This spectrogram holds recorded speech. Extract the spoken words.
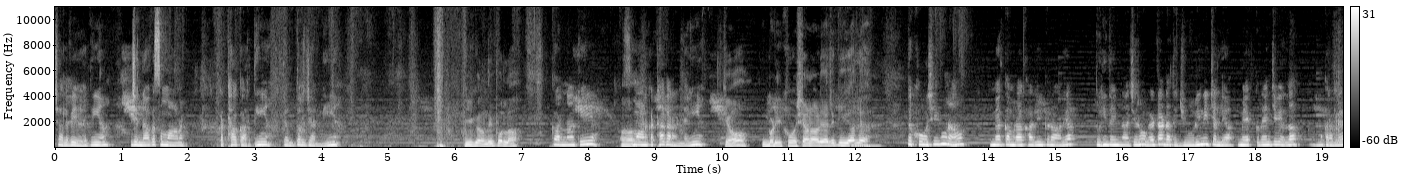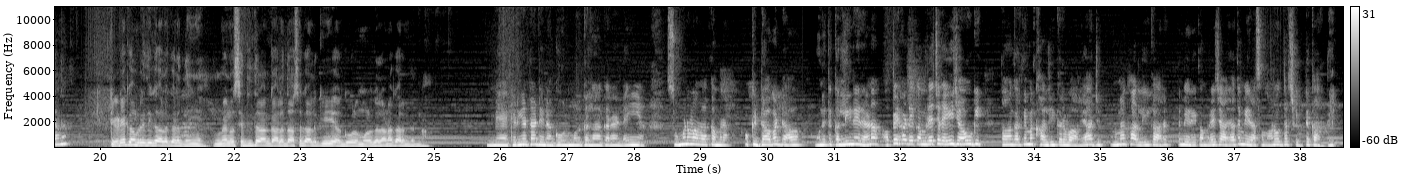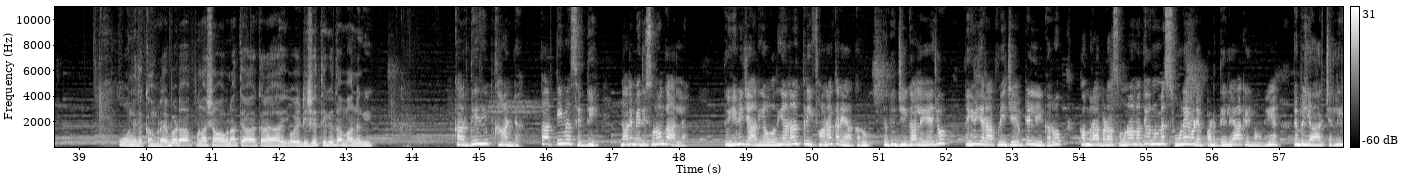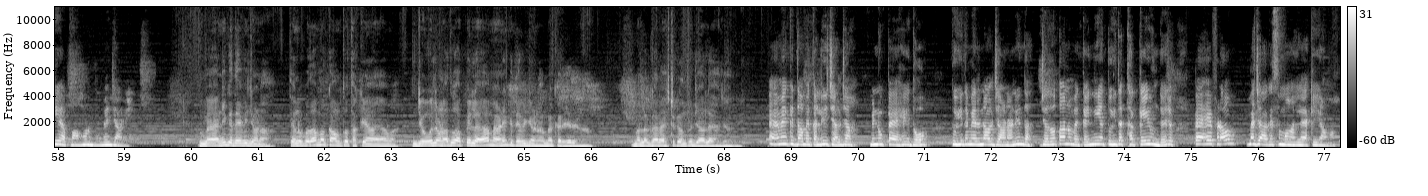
ਚੱਲ ਵੇਖਦੀ ਆ ਜਿੰਨਾ ਕੁ ਸਮਾਨ ਇਕੱਠਾ ਕਰਦੀ ਆ ਤੇ ਉੱਧਰ ਜਾਨੀ ਆ। ਕੀ ਕਰਨ ਦੀ ਭੁੱਲਾ? ਕਰਨਾ ਕੀ ਆ? ਸਮਾਨ ਇਕੱਠਾ ਕਰਨ ਡਈ ਆ। ਕਿਉਂ? ਬੜੀ ਖੁਸ਼ੀਆਂ ਨਾਲ ਅੱਜ ਕੀ ਗੱਲ ਆ? ਤੇ ਖੁਸ਼ ਹੀ ਹੋਣਾ ਵਾ। ਮੈਂ ਕਮਰਾ ਖਾਲੀ ਕਰਾ ਲਿਆ। ਤੁਸੀਂ ਤਾਂ ਇੰਨਾ ਚਿਰ ਹੋ ਗਿਆ ਤੁਹਾਡਾ ਤੇ ਜ਼ੋਰ ਹੀ ਨਹੀਂ ਚੱਲਿਆ। ਮੈਂ ਇੱਕ ਦਿਨ ਚ ਵੇਲਾ ਕੰਮ ਕਰ ਲਿਆ ਨਾ। ਕਿਹੜੇ ਕਮਰੇ ਦੀ ਗੱਲ ਕਰਦੀ ਆ? ਮੈਨੂੰ ਸਿੱਧੀ ਤਰ੍ਹਾਂ ਗੱਲ ਦੱਸ ਗੱਲ ਕੀ ਆ? ਗੋਲ-ਮੋਲ ਗੱਲਾਂ ਨਾ ਕਰ ਮੇਰੇ ਨਾਲ। ਮੈਂ ਕਿਹੜੀਆਂ ਤੁਹਾਡੇ ਨਾਲ ਗੋਲ-ਮੋਲ ਗੱਲਾਂ ਕਰਨ ਡਈ ਆ? ਸੁਮਨ ਵਾਲਾ ਕਮਰਾ ਉਹ ਕਿੱਡਾ ਵੱਡਾ ਵਾ। ਉਹਨੇ ਤੇ ਕੱਲੀ ਨੇ ਰਹਿਣਾ ਆਪੇ ਸਾਡੇ ਕਮਰੇ 'ਚ ਰਹੀ ਜਾਊਗੀ। ਤਾਂ ਕਰਕੇ ਮੈਂ ਖਾਲੀ ਕਰਵਾ ਲਿਆ ਅੱਜ। ਹੁਣ ਮੈਂ ਖਾਲੀ ਕਰ ਤੇ ਮੇਰੇ ਕਮਰੇ 'ਚ ਆ ਜਾ ਤੇ ਮੇਰਾ ਸਮਾਨ ਉਧਰ ਸ਼ਿਫਟ ਕਰ ਦੇ। ਉਹਨੇ ਤੇ ਕਮਰਾ ਹੀ ਬੜਾ ਆਪਣਾ ਸ਼ੌਂਕ ਨਾਲ ਤਿਆਰ ਕਰਾਇਆ ਸੀ। ਉਹ ਏਡੀ ਛੇਤੀ ਕਿਦਾਂ ਮੰਨ ਗਈ? ਕਰਦੀ ਸੀ ਖੰਡ ਕਰਤੀ ਮੈਂ ਸਿੱਧੀ। ਨਾਲੇ ਮੇਰੀ ਸੁਣੋ ਗੱਲ ਤੁਸੀਂ ਵੀ ਜਿਆਦੀਆਂ ਉਹਦੀਆਂ ਨਾ ਤਾਰੀਫਾਂ ਨਾ ਕਰਿਆ ਕਰੋ। ਤੇ ਦੂਜੀ ਗੱਲ ਇਹ ਜੋ ਤੁਸੀਂ ਵੀ ਜਰਾ ਆਪਣੀ ਜੇਬ ਢਿੱਲੀ ਕਰੋ। ਕਮਰਾ ਬੜਾ ਸੋਹਣਾ ਵਾ ਤੇ ਉਹਨੂੰ ਮੈਂ ਸੋਹਣੇ ਬੜੇ ਪਰਦੇ ਲਿਆ ਕੇ ਲਾਉਣੇ ਆ ਤੇ ਬਾਜ਼ਾਰ ਚੱਲੀਏ ਆਪਾਂ ਹੁਣ ਦੋਵੇਂ ਜਾਣੇ। ਮੈਂ ਨਹੀਂ ਕਿਤੇ ਵੀ ਜਾਣਾ। ਤੈਨੂੰ ਪਤਾ ਮੈਂ ਕੰਮ ਤੋਂ ਥੱਕਿਆ ਆਇਆ ਵਾਂ। ਜੋ ਲਿਆਉਣਾ ਤੂੰ ਆਪੇ ਲੈ ਆ ਮੈਂ ਨਹੀਂ ਕਿਤੇ ਵੀ ਜਾਣਾ ਮੈਂ ਘਰੇ ਰਹਿਣਾ। ਮੈਂ ਲੱਗਾ ਰੈਸਟ ਕਰਨ ਤੂੰ ਜਾ ਲੈ ਆ ਜਾ ਕੇ। ਐਵੇਂ ਕਿਦਾਂ ਮੈਂ ਕੱਲੀ ਚੱਲ ਜਾ? ਮੈਨੂੰ ਪੈਸੇ ਦਿਓ ਤੁਸੀਂ ਤਾਂ ਮੇਰੇ ਨਾਲ ਜਾਣਾ ਨਹੀਂ ਹੁੰਦਾ। ਜਦੋਂ ਤੁਹਾਨੂੰ ਮੈਂ ਕਹਿੰਨੀ ਆ ਤੁਸੀਂ ਤਾਂ ਥੱਕੇ ਹੀ ਹੁੰਦੇ ਜੋ। ਪੈਸੇ ਫੜਾਓ ਮੈਂ ਜਾ ਕੇ ਸਮਾਨ ਲੈ ਕੇ ਆਵਾਂ।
